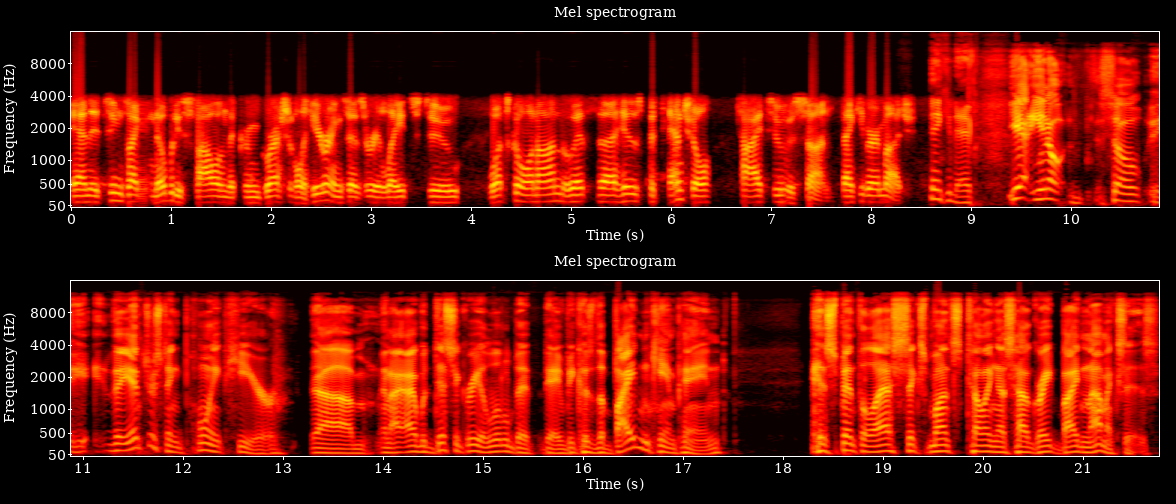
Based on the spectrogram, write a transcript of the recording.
And it seems like nobody's following the congressional hearings as it relates to what's going on with uh, his potential tie to his son. Thank you very much. Thank you, Dave. Yeah, you know, so the interesting point here, um, and I, I would disagree a little bit, Dave, because the Biden campaign has spent the last six months telling us how great Bidenomics is.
